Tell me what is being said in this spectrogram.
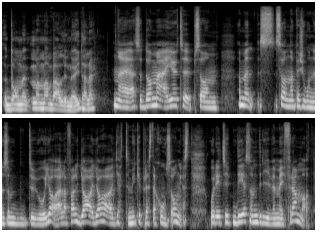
De, man, man blir aldrig nöjd heller. Nej, alltså de är ju typ som ja, men, sådana personer som du och jag. I alla fall jag. Jag har jättemycket prestationsångest. Och det är typ det som driver mig framåt.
